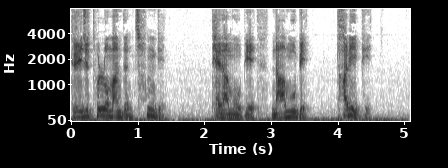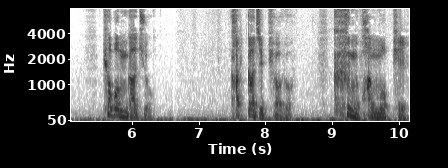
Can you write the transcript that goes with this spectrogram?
돼지털로 만든 참빗, 대나무빗, 나무빗, 다리빗, 표범가죽, 갖가지 벼루, 큰 황모필,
